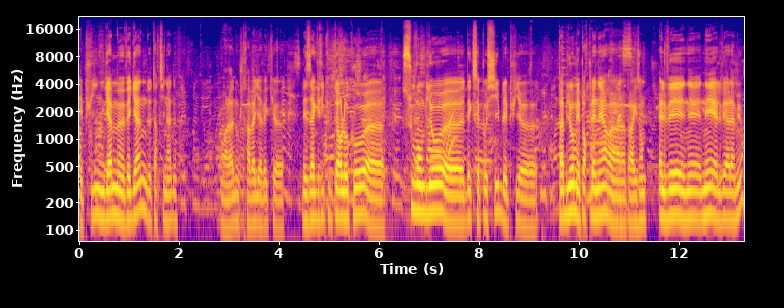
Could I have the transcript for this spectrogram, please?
et puis une gamme vegan de tartinade. Voilà, donc je travaille avec les agriculteurs locaux, souvent bio dès que c'est possible, et puis pas bio mais porc plein air, par exemple, élevé, né, né élevé à la mure.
